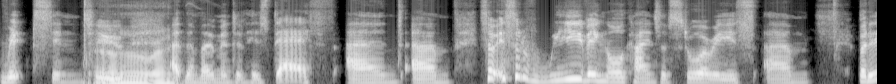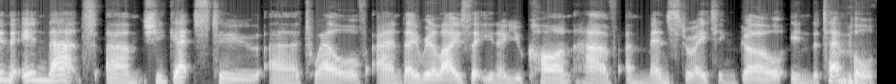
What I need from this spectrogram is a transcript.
rips into Oh, right. at the moment of his death. And um, so it's sort of weaving all kinds of stories. Um, but in in that, um, she gets to uh, twelve, and they realize that you know you can't have a menstruating girl in the temple,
